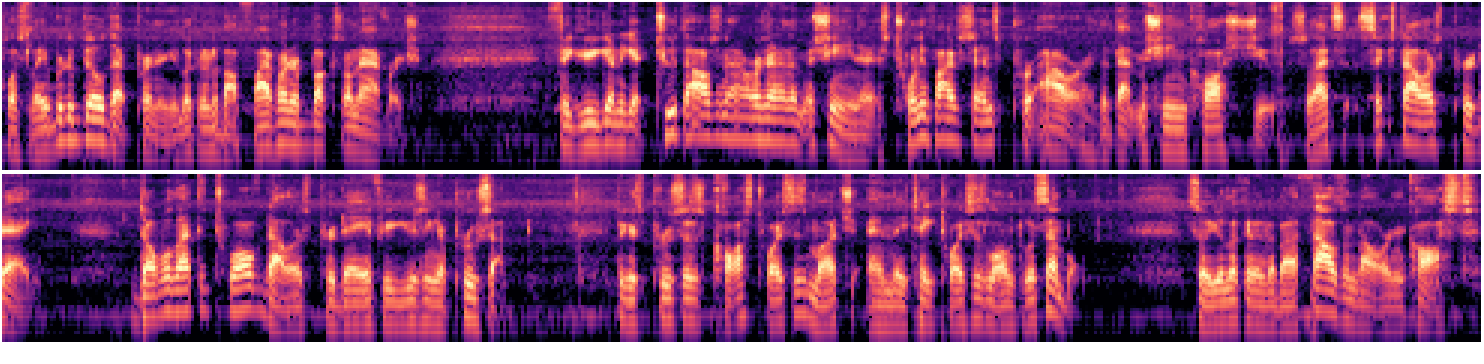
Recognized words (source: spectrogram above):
plus labor to build that printer. You're looking at about 500 bucks on average. Figure you're going to get 2,000 hours out of that machine. That is 25 cents per hour that that machine costs you. So that's $6 per day. Double that to $12 per day if you're using a Prusa because Prusas cost twice as much and they take twice as long to assemble. So you're looking at about $1,000 in cost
